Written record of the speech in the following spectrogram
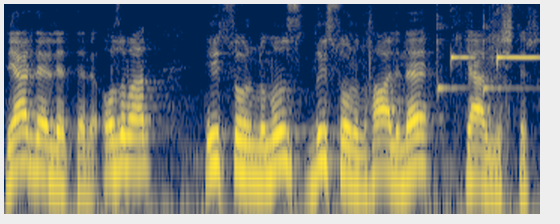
Diğer devletleri. O zaman iç sorunumuz dış sorun haline gelmiştir.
